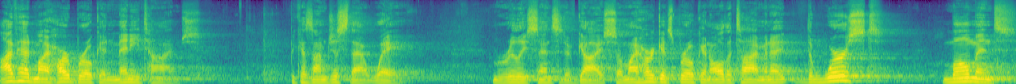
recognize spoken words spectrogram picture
I've had my heart broken many times because I'm just that way. I'm a really sensitive guy, so my heart gets broken all the time. And I, the worst moment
